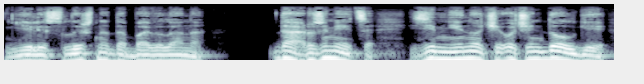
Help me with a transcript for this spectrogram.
Еле слышно добавила она. Да, разумеется, зимние ночи очень долгие.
